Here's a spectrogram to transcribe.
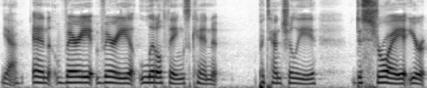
Yeah. And very, very little things can potentially destroy your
